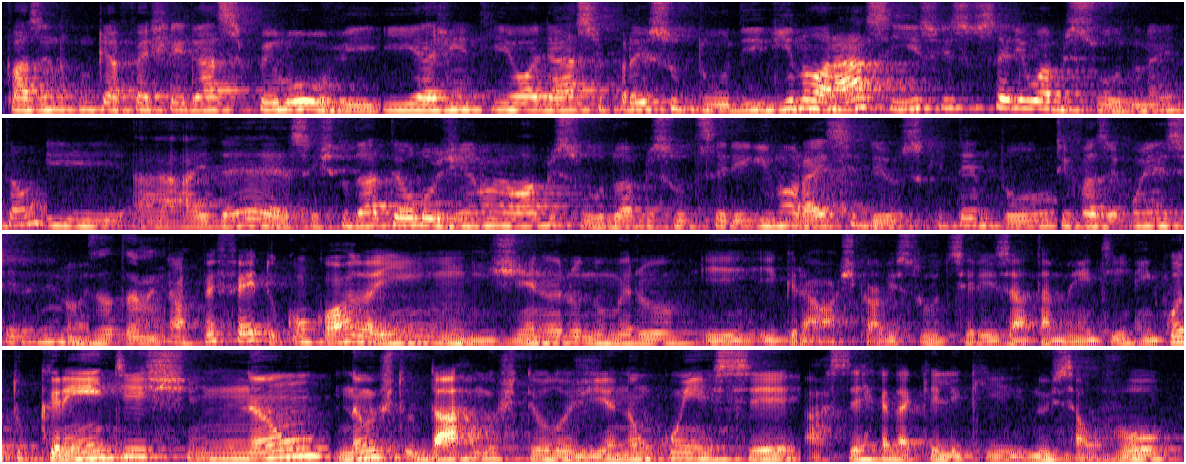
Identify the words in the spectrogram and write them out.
Fazendo com que a fé chegasse pelo ouvir e a gente olhasse para isso tudo e ignorasse isso, isso seria o um absurdo, né? Então, a, a, ideia é essa: estudar teologia não é o um absurdo, o absurdo seria ignorar esse Deus que tentou se fazer conhecido de nós. Exatamente. Não, perfeito, concordo aí em gênero, número e, e grau. Acho que o absurdo seria exatamente enquanto crentes não, não estudarmos teologia, não conhecer acerca daquele que nos salvou,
